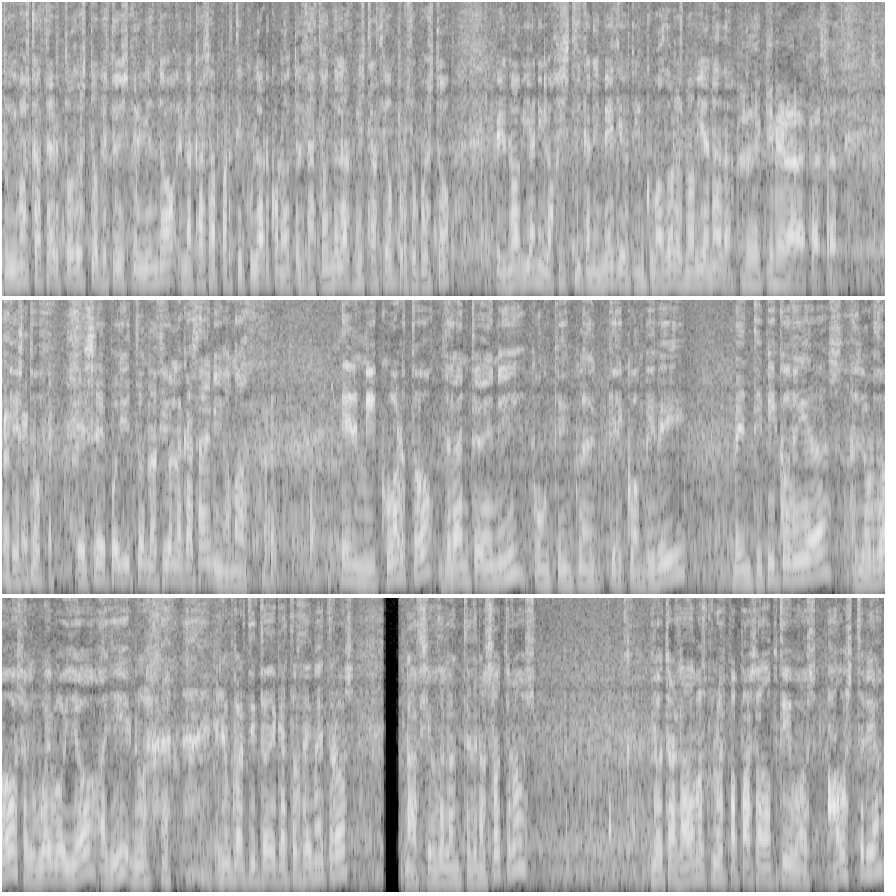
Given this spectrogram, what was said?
tuvimos que hacer todo esto que estoy escribiendo en una casa particular con autorización de la administración, por supuesto, pero no había ni logística, ni medios, ni incubadoras, no había nada. ¿pero de quién era la casa? Esto, ese pollito nació en la casa de mi mamá. En mi cuarto, delante de mí, con quien con el que conviví veintipico días, los dos, el huevo y yo, allí, en un, en un cuartito de 14 metros. Nació delante de nosotros. Lo trasladamos con los papás adoptivos a Austria.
